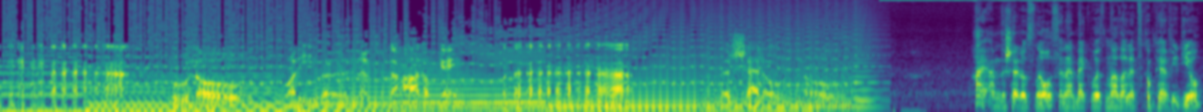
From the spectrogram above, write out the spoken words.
Who knows what evil lives in the heart of games? the Shadow knows. Hi, I'm the Shadowsnose and I'm back with another Let's Compare video.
